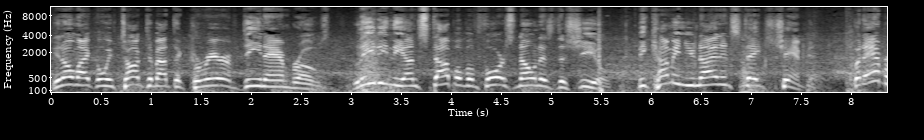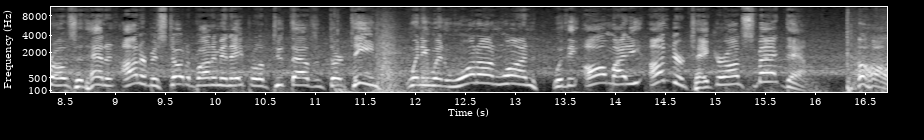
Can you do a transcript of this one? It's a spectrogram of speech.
You know, Michael, we've talked about the career of Dean Ambrose, leading the unstoppable force known as the Shield, becoming United States champion. But Ambrose had had an honor bestowed upon him in April of 2013 when he went one-on-one with the almighty Undertaker on SmackDown. Oh,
